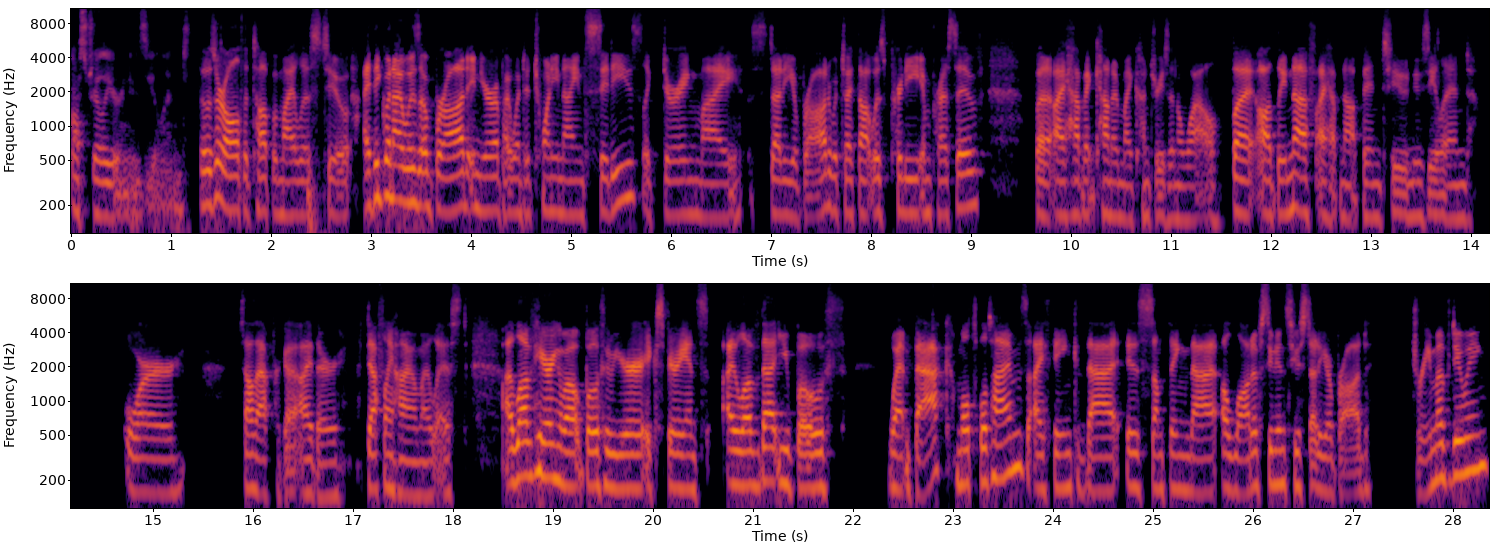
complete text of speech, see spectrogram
australia or new zealand those are all at the top of my list too i think when i was abroad in europe i went to 29 cities like during my study abroad which i thought was pretty impressive but I haven't counted my countries in a while. But oddly enough, I have not been to New Zealand or South Africa either. Definitely high on my list. I love hearing about both of your experience. I love that you both went back multiple times. I think that is something that a lot of students who study abroad dream of doing.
